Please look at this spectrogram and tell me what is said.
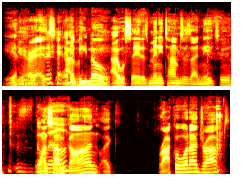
Yeah, you heard it. Let it be known. I will say it as many times as I need to. Once will. I'm gone, like rock with what I dropped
